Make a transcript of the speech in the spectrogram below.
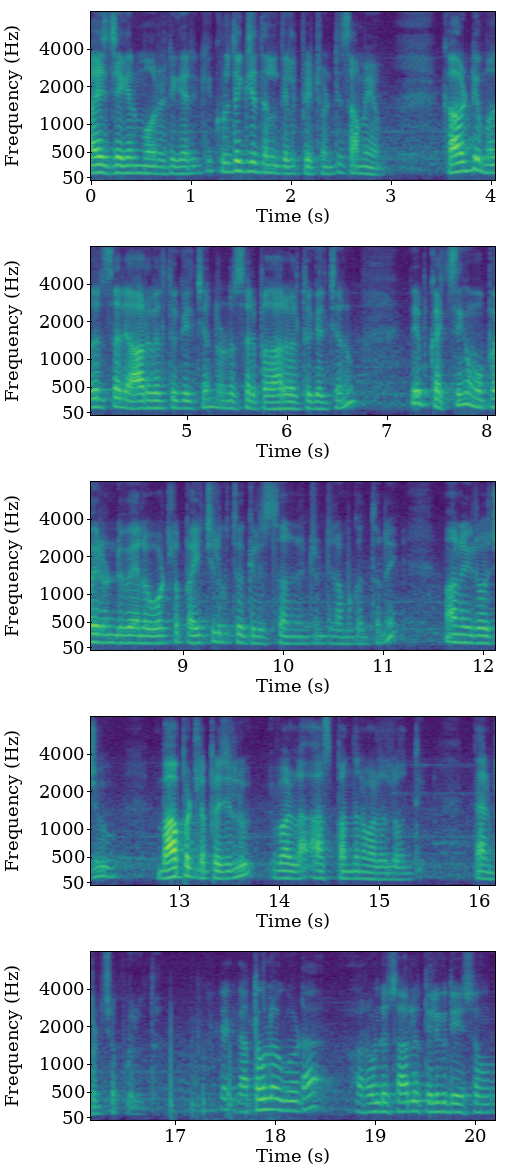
వైఎస్ జగన్మోహన్ రెడ్డి గారికి కృతజ్ఞతలు తెలిపేటువంటి సమయం. కాబట్టి మొదటిసారి ఆరు వేలతో గెలిచాను రెండోసారి పదహారు వేలతో గెలిచాను. రేపు ఖచ్చితంగా ముప్పై రెండు వేల ఓట్ల పైచిలుకుతో గెలుస్తాననేటువంటి నమ్మకంతోనే మనం ఈరోజు బాపట్ల ప్రజలు ఇవాళ ఆ స్పందన వాళ్ళలో ఉంది. దాన్ని బట్టి చెప్పగలుగుతాను. అంటే గతంలో కూడా రెండు సార్లు తెలుగుదేశం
